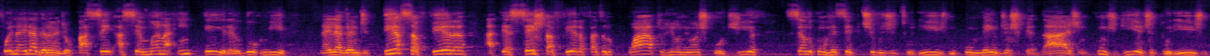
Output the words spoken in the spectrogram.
foi na Ilha Grande. Eu passei a semana inteira, eu dormi na Ilha Grande terça-feira até sexta-feira, fazendo quatro reuniões por dia, sendo com receptivos de turismo, com meio de hospedagem, com os guias de turismo,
